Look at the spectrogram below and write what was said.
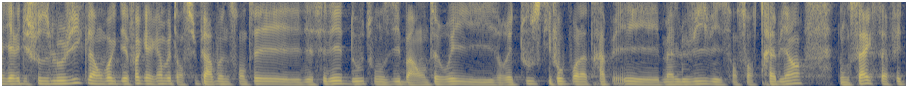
il y avait des choses logiques. Là, on voit que des fois, quelqu'un peut être en super bonne santé et décédé. D'autres, on se dit, bah, en théorie, ils auraient tout ce qu'il faut pour l'attraper et mal le vivre et s'en sortent très bien. Donc, c'est vrai que ça fait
